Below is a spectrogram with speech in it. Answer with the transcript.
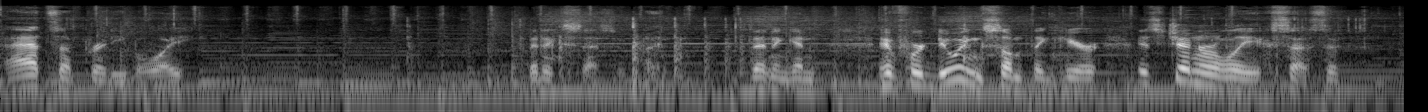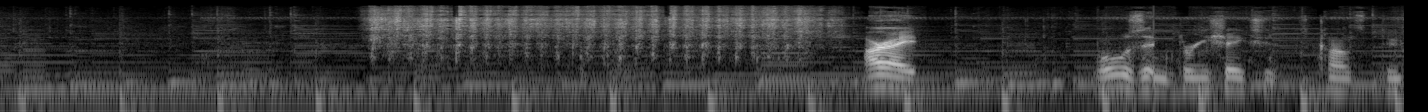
That's a pretty boy. Bit excessive, but then again, if we're doing something here, it's generally excessive. All right. What was it in three shakes constitute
